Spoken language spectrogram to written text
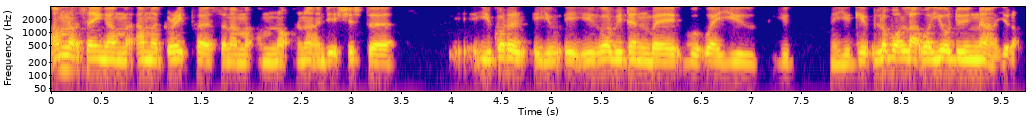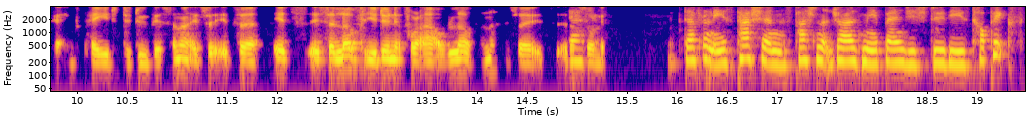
I'm not saying I'm I'm a great person. I'm I'm not. And it's just a you got to you you got to be done where where you you you give what like what you're doing now. You're not getting paid to do this, and it's a, it's a it's it's a love. You're doing it for out of love, so it's, yes. that's all. It, Definitely, it's passion. It's passion that drives me, Benji, to do these topics,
